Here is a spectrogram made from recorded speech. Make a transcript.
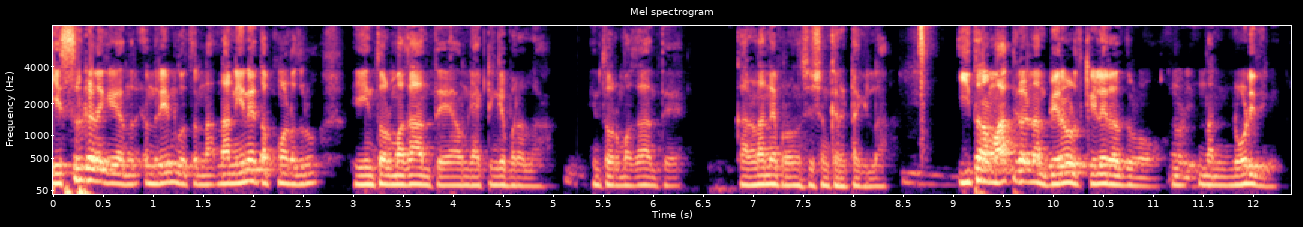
ಹೆಸರುಗಳಿಗೆ ಅಂದ್ರೆ ಅಂದ್ರೆ ಏನ್ ಗೊತ್ತ? ನಾನು ಏನೇ ತಪ್ಪು ಮಾಡಿದ್ರು ಇಂಥವ್ರ ಮಗ ಅಂತೆ ಅವ್ನಿಗೆ ಆಕ್ಟಿಂಗೇ ಬರಲ್ಲ. ಇಂಥವ್ರ ಮಗ ಅಂತೆ ಕನ್ನಡನೇ ಪ್ರೊನೌನ್ಸಿಯೇಷನ್ ಕರೆಕ್ಟ್ ಆಗಿಲ್ಲ. ಈ ತರ ಮಾತುಗಳು ನಾನು ಬೇರೆಯವ್ರದ್ದು ಕೇಳಿರೋದು ನೋಡಿ. ನಾನು ನೋಡಿದೀನಿ.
